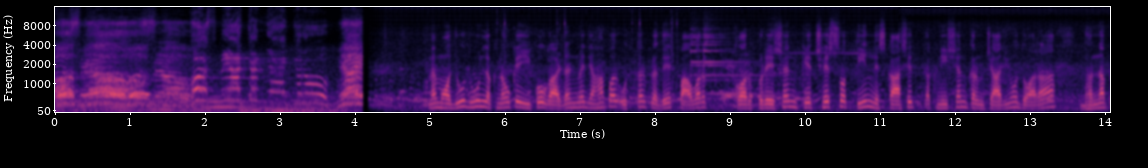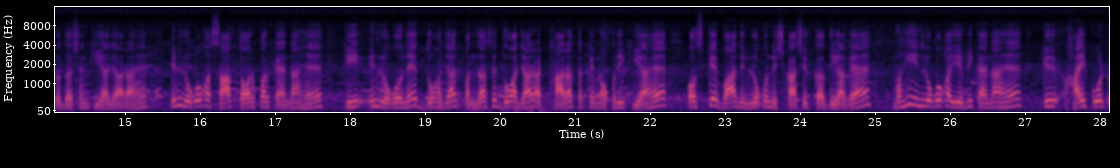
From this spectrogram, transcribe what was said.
होश में आओ होश में आकर न्याय करो मैं मौजूद हूँ लखनऊ के इको गार्डन में, जहाँ पर उत्तर प्रदेश पावर कॉरपोरेशन के 603 निष्कासित तकनीशियन कर्मचारियों द्वारा धरना प्रदर्शन किया जा रहा है। इन लोगों का साफ़ तौर पर कहना है कि इन लोगों ने 2015 से 2018 तक के नौकरी किया है और उसके बाद इन लोगों को निष्कासित कर दिया गया है। वहीं इन लोगों का ये भी कहना है कि हाई कोर्ट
